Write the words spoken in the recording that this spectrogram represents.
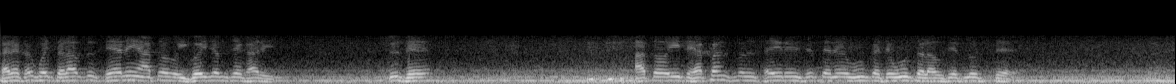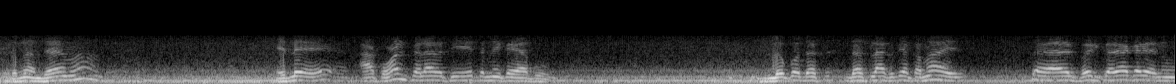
ખરેખર કોઈ ચલાવતું છે નહીં, આ તો ઇગોઇઝમ છે ખાલી. શું છે? આ તો ઇટ હેપન્સ બધું થઈ રહ્યું છે, તેને હું કે છે, હું ચલાવું છું, એટલું જ છે. તમને સમજાય એમાં? એટલે આ કોણ ચલાવે છે એ તમને કઈ આપું. લોકો દસ દસ લાખ રૂપિયા કમાય તો ફેડ કર્યા કરે એનું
